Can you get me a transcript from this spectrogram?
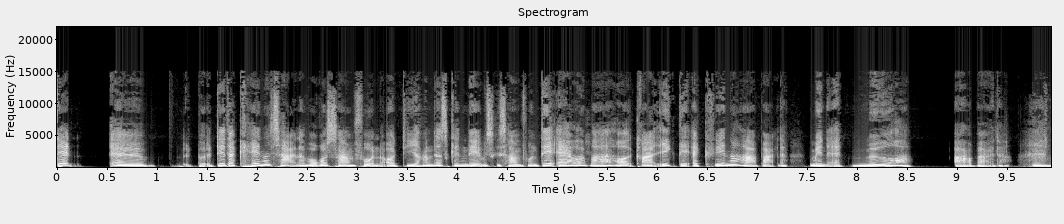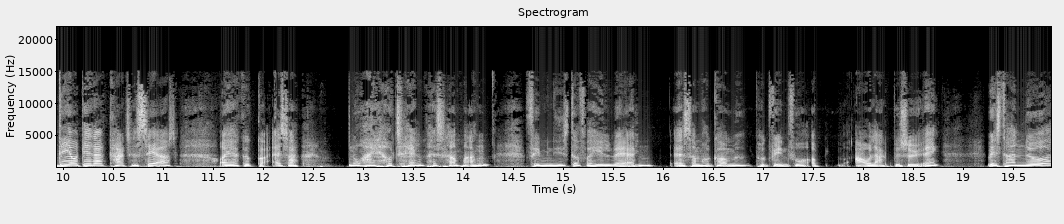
den, øh, det, der kendetegner vores samfund og de andre skandinaviske samfund, det er jo i meget høj grad ikke det, at kvinder arbejder, men at mødre arbejder. Mm. Det er jo det, der karakteriserer os. Og jeg kan godt, altså, nu har jeg jo talt med så mange feminister fra hele verden, øh, som har kommet på Kvinfo og aflagt besøg. Ikke? Hvis der er noget,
